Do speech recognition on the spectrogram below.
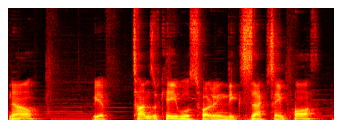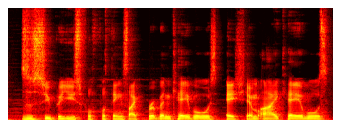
Now we have tons of cables following the exact same path. This is super useful for things like ribbon cables, HDMI cables,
